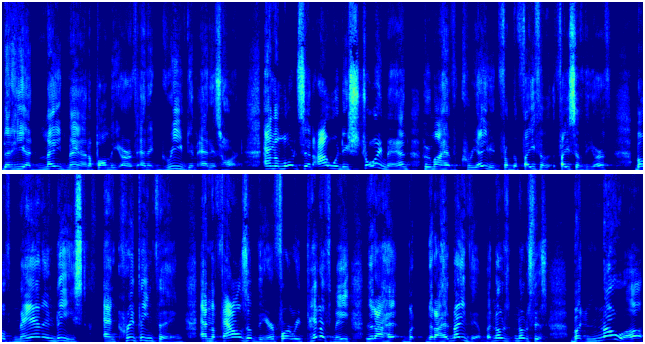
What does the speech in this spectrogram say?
that he had made man upon the earth, and it grieved him at his heart. And the Lord said, I would destroy man whom I have created from the face of the earth, both man and beast, and creeping thing, and the fowls of the air, for it repenteth me that I had, but, that I had made them. But notice, notice this. But Noah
